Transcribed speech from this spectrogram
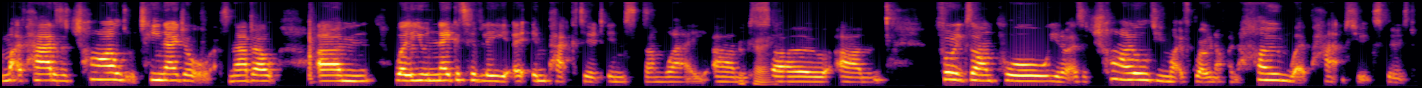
you might have had as a child or a teenager or as an adult um, where you were negatively uh, impacted in some way. Um, okay. So so, um, for example, you know, as a child, you might have grown up in a home where perhaps you experienced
